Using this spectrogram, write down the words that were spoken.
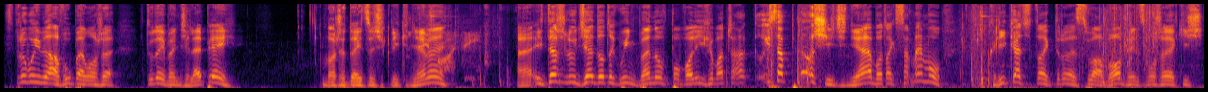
Spróbujmy AWP, może tutaj będzie lepiej. Może tutaj coś klikniemy? E, I też ludzie do tych wingmanów powoli chyba trzeba kogoś zaprosić, nie? Bo tak samemu klikać to tak trochę słabo, więc może jakiś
